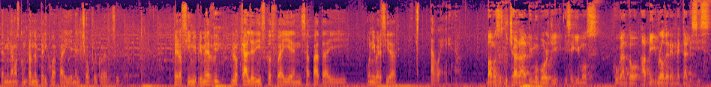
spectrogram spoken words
terminamos comprando en Pericuapa y en el Chopo y cosas así. Pero sí, mi primer local de discos fue ahí en Zapata y Universidad. Está bueno. Vamos a escuchar a Dimmu Borgir y seguimos jugando a Big Brother en Metálisis.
